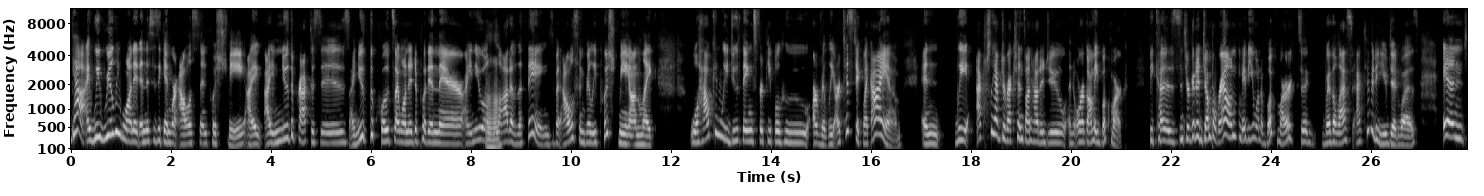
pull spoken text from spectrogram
yeah, I, we really wanted, and this is again where Allison pushed me. I I knew the practices, I knew the quotes I wanted to put in there, I knew a uh-huh. lot of the things, but Allison really pushed me on like, well, how can we do things for people who are really artistic, like I am? And we actually have directions on how to do an origami bookmark because since you're going to jump around, maybe you want to bookmark to where the last activity you did was. And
